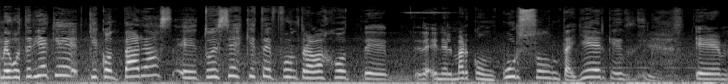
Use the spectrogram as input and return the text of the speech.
Me gustaría que, que contaras, eh, tú decías que este fue un trabajo de- en el marco de un curso, un taller, que, eh,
